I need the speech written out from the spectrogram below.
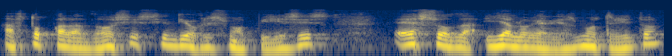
αυτοπαραδόσεις, ιδιοχρησιμοποιήσεις, έσοδα για λογαριασμό τρίτων,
